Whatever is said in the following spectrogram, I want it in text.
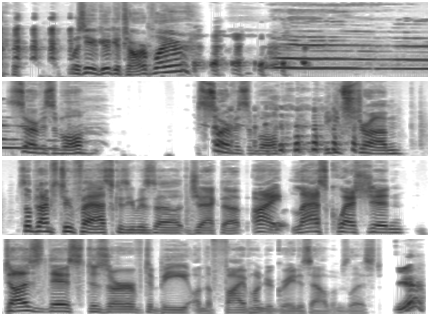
Was he a good guitar player? Serviceable, serviceable. He could strum. Sometimes too fast because he was uh, jacked up. All right, last question: Does this deserve to be on the 500 greatest albums list? yeah,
